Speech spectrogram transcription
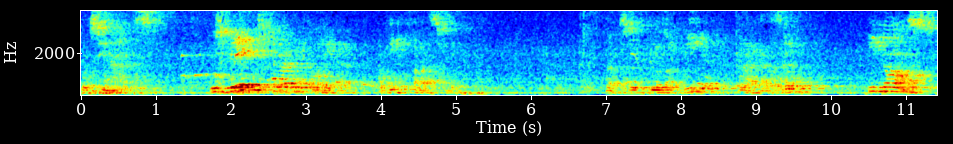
Por sinais. Os gregos pela retórica. Alguém que falasse sobre Pela filosofia, pela razão. E nós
